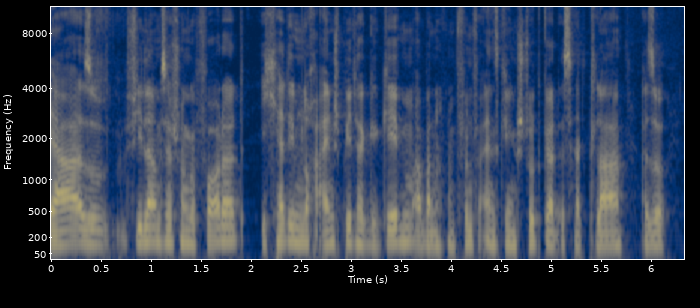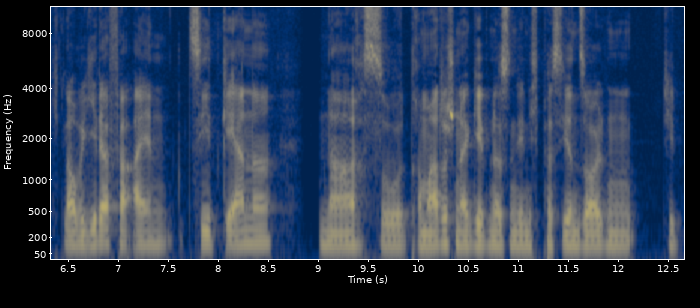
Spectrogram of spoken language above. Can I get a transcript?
Ja, also viele haben es ja schon gefordert. Ich hätte ihm noch einen Spieltag gegeben, aber nach einem 5-1 gegen Stuttgart ist halt klar. Also ich glaube, jeder Verein zieht gerne nach so dramatischen Ergebnissen, die nicht passieren sollten, die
